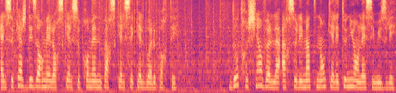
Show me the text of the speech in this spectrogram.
Elle se cache désormais lorsqu'elle se promène parce qu'elle sait qu'elle doit le porter. D'autres chiens veulent la harceler maintenant qu'elle est tenue en laisse et muselée.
